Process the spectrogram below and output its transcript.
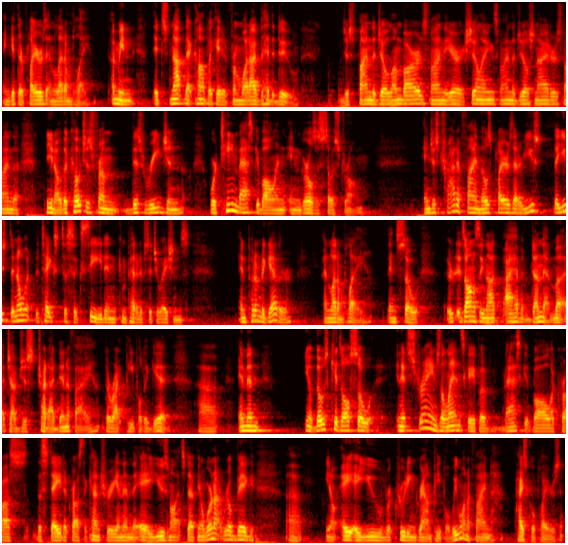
and get their players and let them play. I mean, it's not that complicated from what I've had to do. Just find the Joe Lombards, find the Eric Schillings, find the Jill Schneiders, find the, you know, the coaches from this region where team basketball in, in girls is so strong. And just try to find those players that are used, they used to know what it takes to succeed in competitive situations and put them together and let them play. And so it's honestly not, I haven't done that much. I've just tried to identify the right people to get. Uh, and then, you know, those kids also, and it's strange the landscape of basketball across the state, across the country, and then the AAUs and all that stuff. You know, we're not real big, uh, you know, AAU recruiting ground people. We want to find high school players.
